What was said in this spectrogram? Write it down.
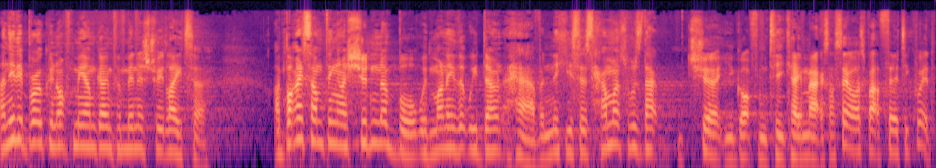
I need it broken off me. I'm going for ministry later. I buy something I shouldn't have bought with money that we don't have. And Nikki says, How much was that shirt you got from TK Maxx? I say, Oh, it's about 30 quid.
